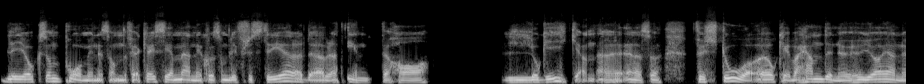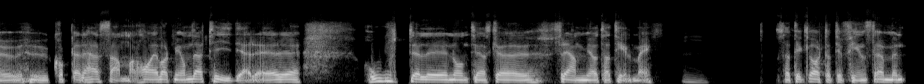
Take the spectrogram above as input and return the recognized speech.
blir också en påminnelse om det, för jag kan ju se människor som blir frustrerade över att inte ha logiken. Eh, alltså förstå, okej okay, vad händer nu, hur gör jag nu, hur kopplar det här samman, har jag varit med om det här tidigare? Är det, hot eller någonting jag ska främja och ta till mig. Mm. Så det är klart att det finns där, men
